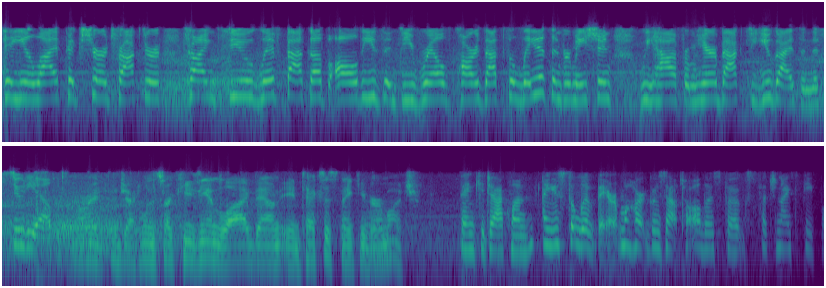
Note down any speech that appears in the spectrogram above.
taking a live picture, a tractor trying to lift back up all these derailed cars. That's the latest information we have from here. Back to you guys in the studio. All right, Jacqueline Sarkeesian live down in Texas. Thank you very much. Thank you, Jacqueline. I used to live there. My heart goes out to all those folks. Such nice people.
